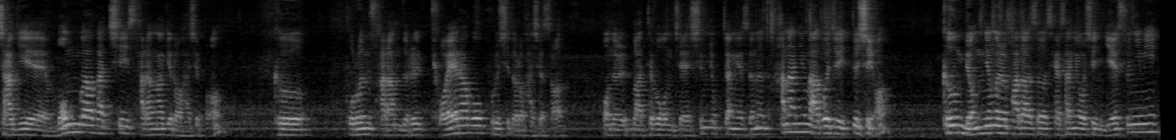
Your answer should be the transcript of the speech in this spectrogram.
자기의 몸과 같이 사랑하기로 하시고 그 부른 사람들을 교회라고 부르시도록 하셔서 오늘 마태복음 제 16장에서는 하나님 아버지의 뜻이요 그 명령을 받아서 세상에 오신 예수님이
